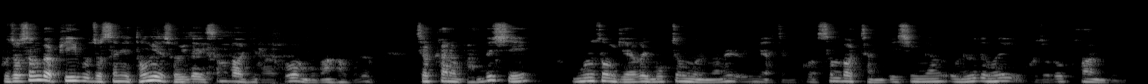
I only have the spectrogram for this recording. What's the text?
구조선과 비구조선이 동일 소유자의 선박이라고 무방하고요. 적하는 반드시 운송계약의 목적물만을 의미하지 않고 선박 장비, 식량, 의류 등의 구조도 포함됩니다.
